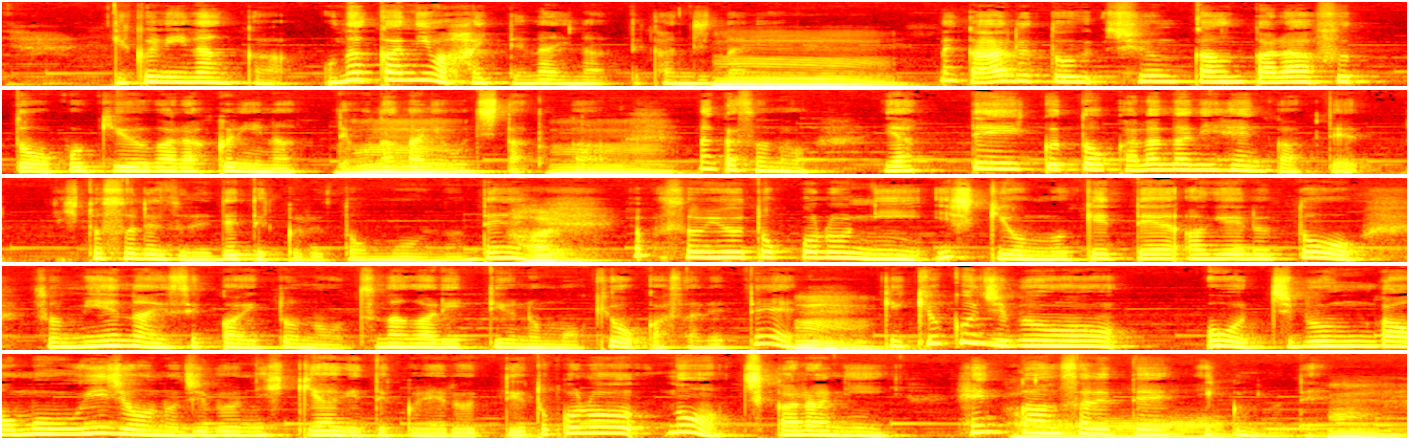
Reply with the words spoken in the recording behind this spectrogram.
逆になんかお腹には入ってないなって感じたり、うん。なんかあると瞬間からふっと呼吸が楽になってお腹に落ちたとか、うん。なんかそのやっていくと体に変化って人それぞれ出てくると思うので、はい。やっぱそういうところに意識を向けてあげると、その見えない世界とのつながりっていうのも強化されて、うん結局自分をを自分が思う以上の自分に引き上げてくれるっていうところの力に変換されていくのでう、ん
